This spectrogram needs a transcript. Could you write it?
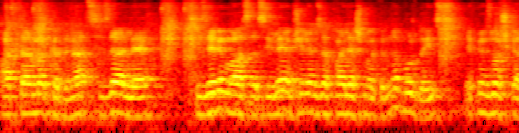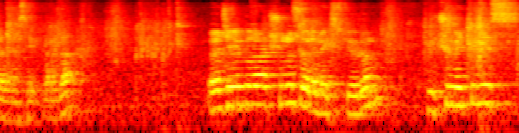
aktarmak adına sizlerle, sizlerin vasıtasıyla hemşehrilerimize paylaşmak adına buradayız. Hepiniz hoş geldiniz tekrardan. Öncelikli olarak şunu söylemek istiyorum. Hükümetimiz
